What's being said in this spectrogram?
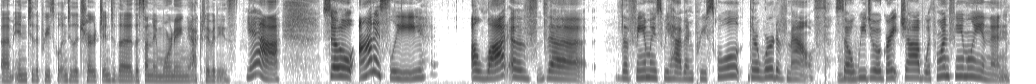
um, into the preschool, into the church, into the the Sunday morning activities? Yeah. So honestly, a lot of the the families we have in preschool, they're word of mouth. So mm-hmm. we do a great job with one family, and then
